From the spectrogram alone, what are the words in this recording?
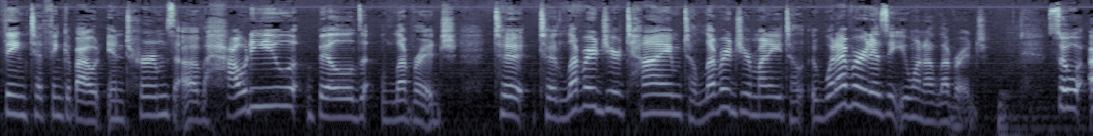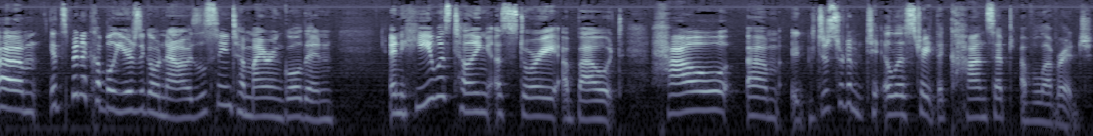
thing to think about in terms of how do you build leverage to to leverage your time, to leverage your money, to whatever it is that you want to leverage. So um, it's been a couple years ago now. I was listening to Myron Golden and he was telling a story about how um, just sort of to illustrate the concept of leverage.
